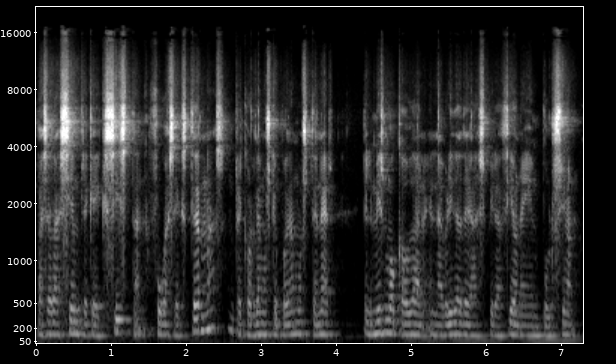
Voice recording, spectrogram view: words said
pasará siempre que existan fugas externas. Recordemos que podemos tener el mismo caudal en la brida de aspiración e impulsión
